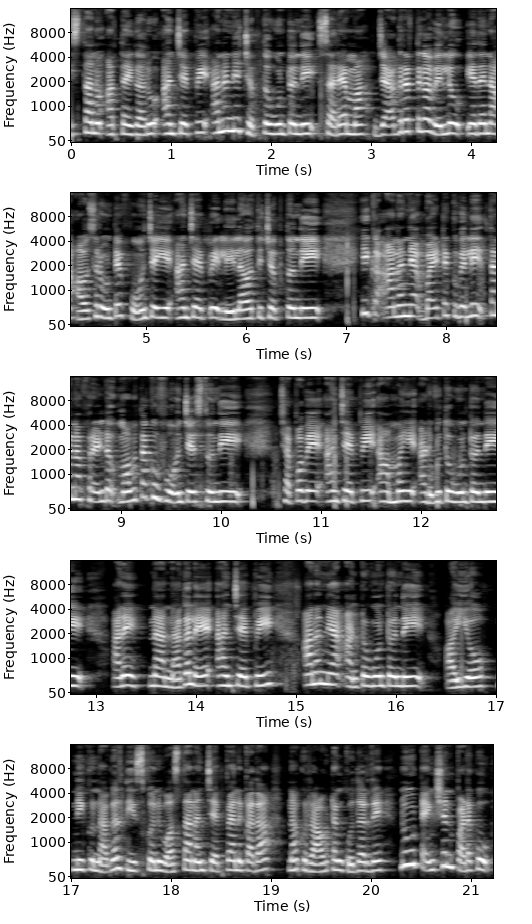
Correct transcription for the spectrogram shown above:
ఇస్తాను అత్తయ్య గారు అని చెప్పి అనన్య చెప్తూ ఉంటుంది. సరే అమ్మా జాగ్రత్తగా వెళ్ళు. ఏదైనా అవసరం ఉంటే ఫోన్ చెయ్యి అని చెప్పి లీలావతి చెప్తుంది. ఇక అనన్య బయటకు వెళ్ళి తన ఫ్రెండ్ మమతకు ఫోన్ చేస్తుంది. చెప్పవే అని చెప్పి ఆ అమ్మాయి అడుగుతూ ఉంటుంది. అనే నా నగలే అని చెప్పి అనన్య అంటూ ఉంటుంది. అయ్యో నీకు నగలు తీసుకొని వస్తానని చెప్పాను కదా నాకు రావటం కుదరదే. నువ్వు టెన్షన్ పడకు.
